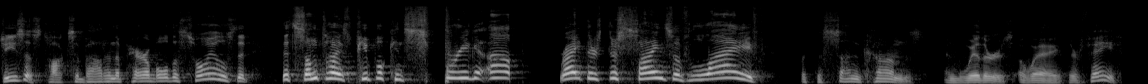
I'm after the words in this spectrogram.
Jesus talks about in the parable of the soils that, that sometimes people can spring up, right? There's, there's signs of life, but the sun comes and withers away their faith.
